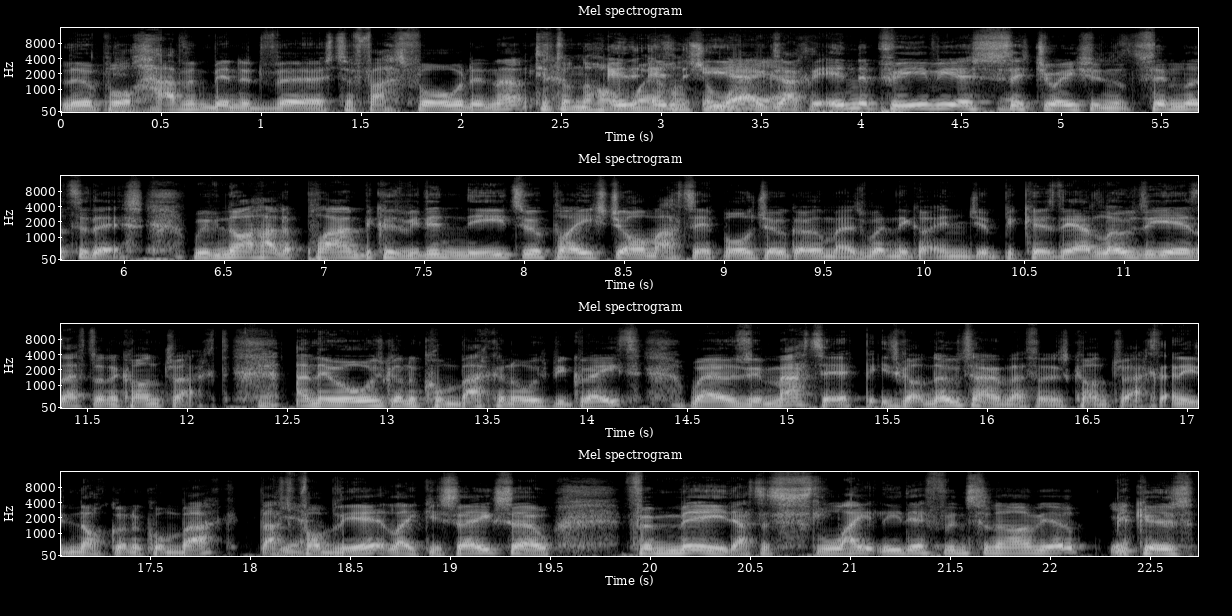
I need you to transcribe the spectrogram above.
Liverpool haven't been adverse to fast forwarding that. They've done the whole In- way in- on some Yeah, exactly. In the previous situations similar to this, we've not had a plan because we didn't need to replace Joel Matip or Joe Gomez when they got injured because they had loads of years left on a contract and they were always going to come back and always be great. Whereas with Matip, he's got no time left on his contract and he's not going to come back. That's Yeah. probably it, like you say. So for me, that's a slightly different scenario because because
